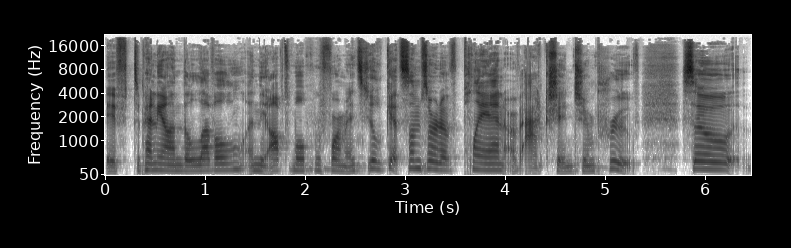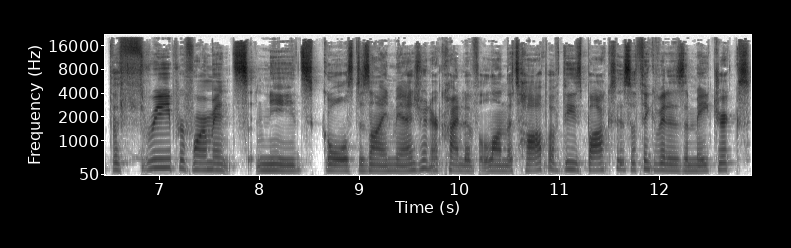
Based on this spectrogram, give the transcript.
if depending on the level and the optimal performance, you'll get some sort of plan of action to improve. So the three performance needs, goals, design, management are kind of along the top of these boxes. So think of it as a matrix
